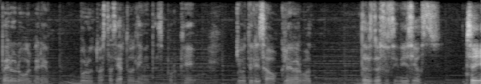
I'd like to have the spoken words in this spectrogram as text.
pero lo volveré bruto hasta ciertos límites, porque yo he utilizado Cleverbot desde sus inicios. Sí.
